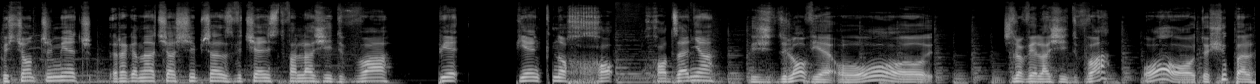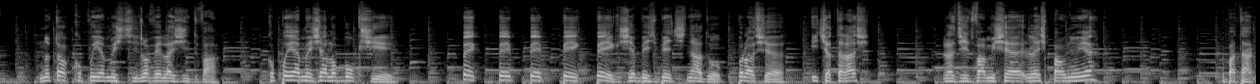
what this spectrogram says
Błyszczący miecz, regeneracja szybsza, zwycięstwa, lazi 2, pie, piękno cho, chodzenia, zdrowie, o, zdrowie lazi 2? O, to super. No to kupujemy zdrowie lazi 2. Kupujemy zialobuksi. Pyk, pyk, pyk, pyk, pyk, żeby zbiec na dół. Proszę. I co teraz? Lazi 2 mi się leś pełniuje? Chyba tak.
